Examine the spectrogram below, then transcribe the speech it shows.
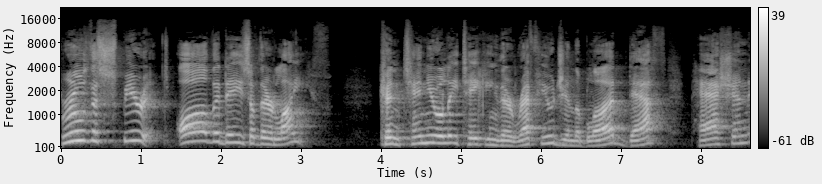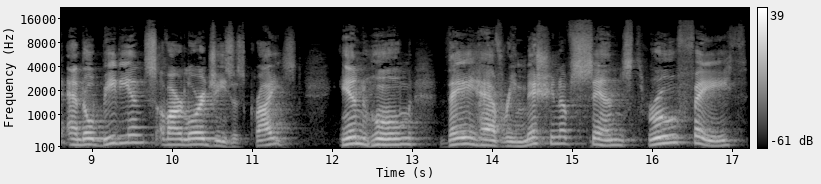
through the Spirit all the days of their life, continually taking their refuge in the blood, death, passion, and obedience of our Lord Jesus Christ, in whom they have remission of sins through faith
